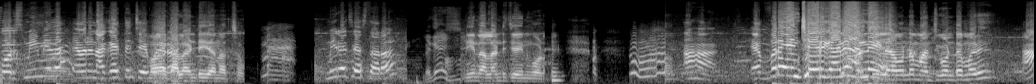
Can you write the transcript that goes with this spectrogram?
ఫోర్స్ మీ మీద? ఎవరైనా నాకైతే మాకు చేయబోయారా అలాంటివి నచ్చవు. మీరే చేస్తారా? నేను అలాంటివి చేయను కూడా. ఎవరు ఏం చేయరు కానీ అన్నీ ఏమన్నా మంచిగా ఉంటే మరి? ఆ?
